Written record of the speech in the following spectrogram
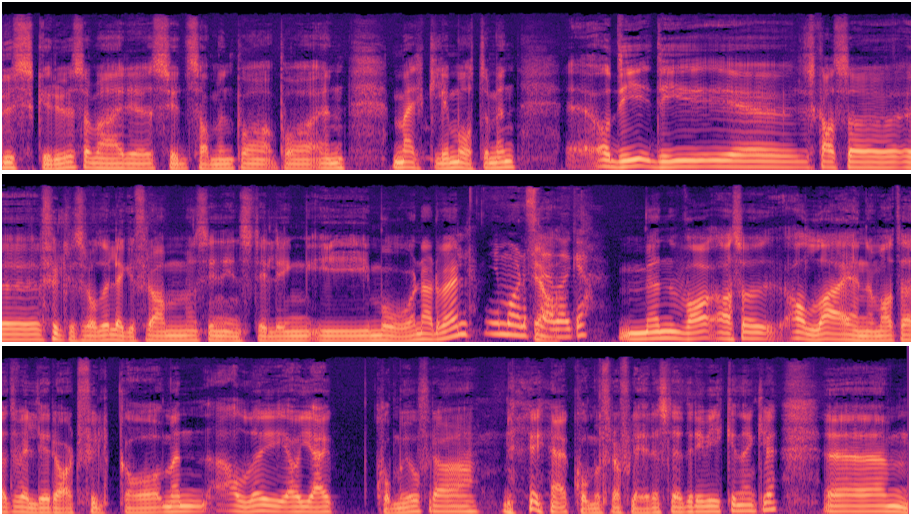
Buskerud, som er sydd sammen på, på en merkelig måte. Men, og de, de, skal altså fylkesrådet legge fram sin innstilling i morgen, er det vel? I morgen fredag, ja. Men hva, altså alle er enige om at det er et veldig rart fylke, og, men alle, og jeg kommer jo fra Jeg kommer fra flere steder i Viken, egentlig. Uh,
